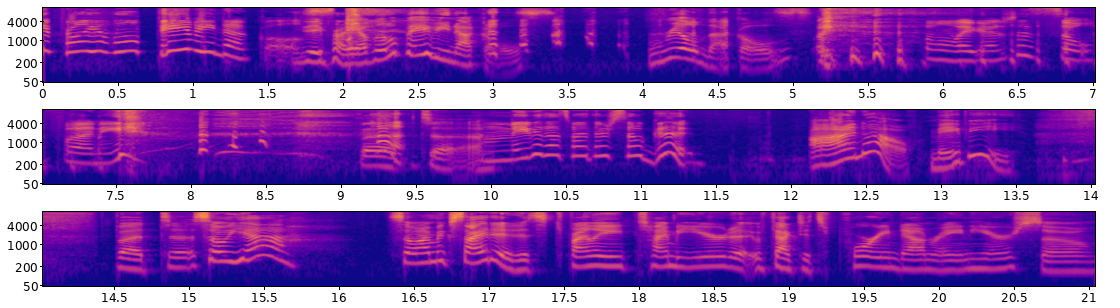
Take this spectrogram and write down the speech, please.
they probably have little baby knuckles. They probably have little baby knuckles, real knuckles. oh my gosh, that's so funny. but uh, Maybe that's why they're so good. I know, maybe. But uh, so yeah, so I'm excited. It's finally time of year to. In fact, it's pouring down rain here, so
